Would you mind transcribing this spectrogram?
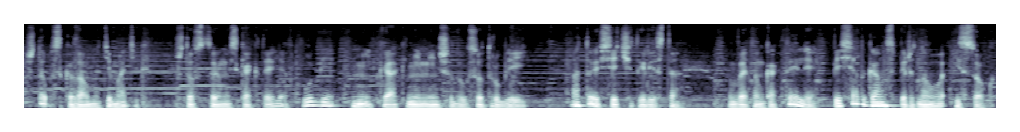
что бы сказал математик – что стоимость коктейля в клубе никак не меньше 200 рублей, а то и все 400. В этом коктейле 50 грамм спиртного и сок.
